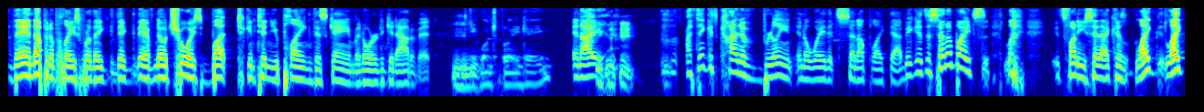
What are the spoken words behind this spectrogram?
they end up in a place where they, they they have no choice but to continue playing this game in order to get out of it. Mhm. Do you want to play a game? And I Mhm. I think it's kind of brilliant in a way that's set up like that because the Cenobites, like, it's funny you say that because like like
